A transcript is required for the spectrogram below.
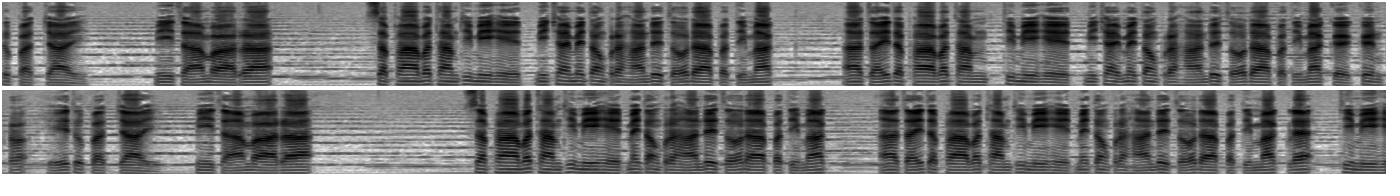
ตุปัจจัย มีสามวาระ สภาวธรรมที่มีเหตุมิใช่ไม่ต้องประหารด้วยโสดาปฏิมัก อาศัยสภาวธรรมที่มีเหตุมิใช่ไม่ต้องประหารด้วยโสดาปฏิมักเกิดขึ้น เพราะเหตุปัจจัย มีสามวาระ สภาวธรรมที่มีเหตุไม่ต้องประหารด้วยโสดาปฏิมักอาศัยสภาวธรรมที่มีเหตุไม่ต้องประหารด้วยโสดาปฏิมักและที่มีเห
